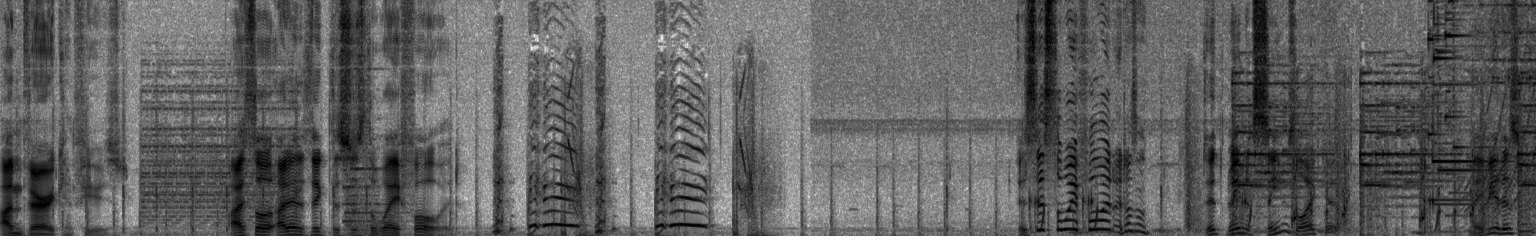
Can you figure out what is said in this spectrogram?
I'm very confused. I thought I didn't think this was the way forward. Is this the way forward? It doesn't. It I mean it seems like it. Maybe it isn't.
